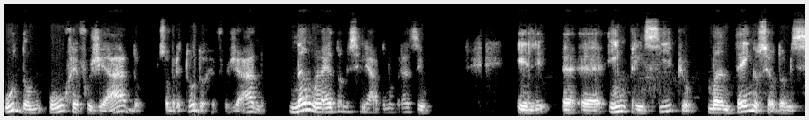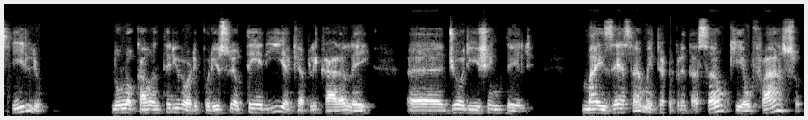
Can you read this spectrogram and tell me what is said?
o, dom, o refugiado, sobretudo o refugiado, não é domiciliado no Brasil. Ele, é, é, em princípio, mantém o seu domicílio no local anterior, e por isso eu teria que aplicar a lei é, de origem dele. Mas essa é uma interpretação que eu faço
